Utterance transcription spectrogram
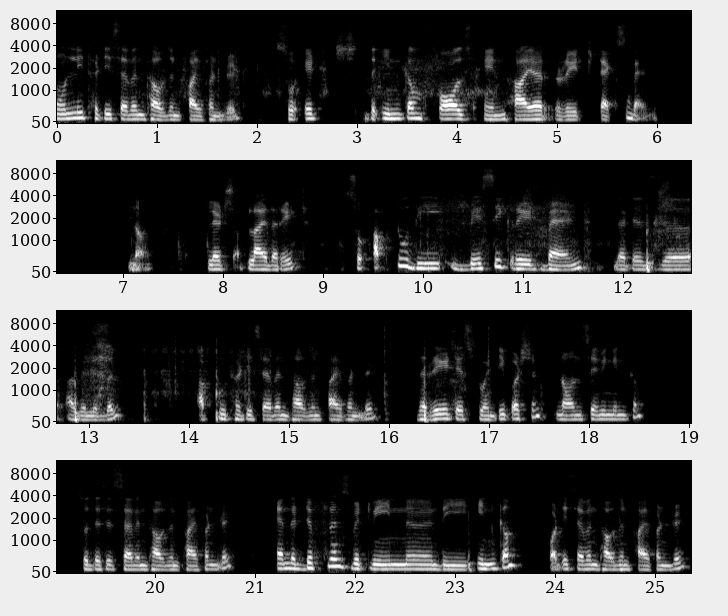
only 37,500. So it the income falls in higher rate tax band. Now let's apply the rate. So up to the basic rate band that is uh, available up to 37,500, the rate is 20% non-saving income. So this is 7,500 and the difference between uh, the income 47,500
